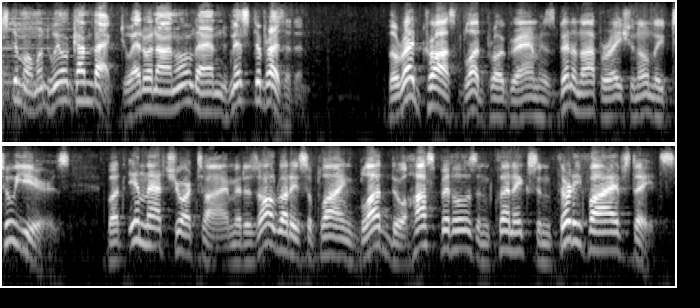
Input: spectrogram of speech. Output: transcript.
Just a moment, we'll come back to Edward Arnold and Mr. President. The Red Cross blood program has been in operation only two years, but in that short time, it is already supplying blood to hospitals and clinics in 35 states.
